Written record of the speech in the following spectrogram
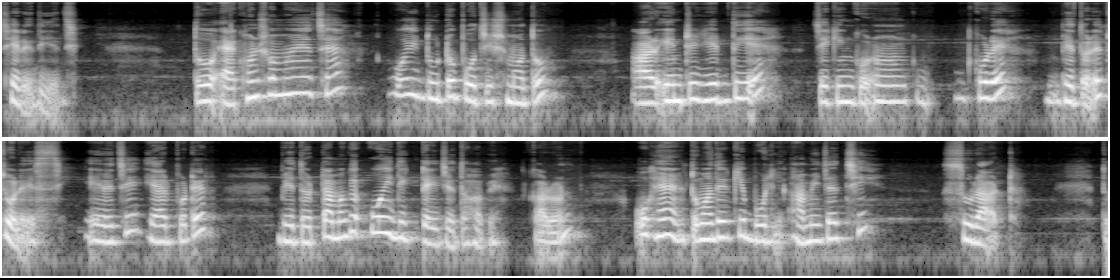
ছেড়ে দিয়েছি। তো এখন সময় হয়েছে ওই দুটো পঁচিশ মতো আর এন্ট্রি গেট দিয়ে চেকিং করে ভেতরে চলে এসেছি। এ হয়েছে এয়ারপোর্টের ভেতরটা আমাকে ওই দিকটাই যেতে হবে। কারণ, ও হ্যাঁ তোমাদেরকে বলি, আমি যাচ্ছি সুরাট। তো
